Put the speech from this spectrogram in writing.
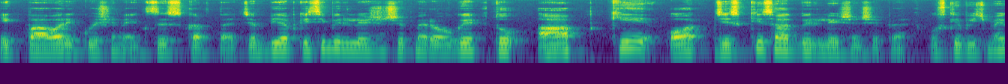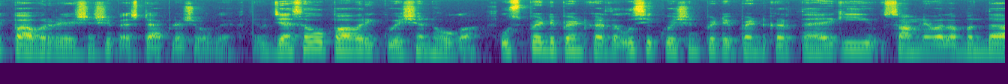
एक पावर इक्वेशन एग्जिस्ट करता है। जब भी आप किसी भी रिलेशनशिप में रहोगे तो आपके और जिसके साथ भी रिलेशनशिप है, उसके बीच में एक पावर रिलेशनशिप एस्टेब्लिश हो गया। जैसा वो पावर इक्वेशन होगा, उस पर डिपेंड करता है, उस इक्वेशन पे डिपेंड करता है कि सामने वाला बंदा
